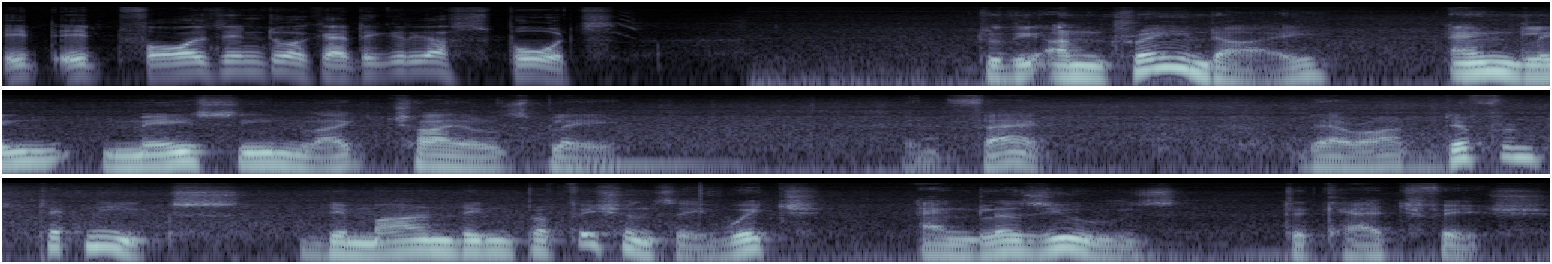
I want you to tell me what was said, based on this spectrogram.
it, it falls into a category of sports. To the untrained eye, angling may seem like child's play. In fact, there are different techniques demanding proficiency which anglers use to catch fish.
